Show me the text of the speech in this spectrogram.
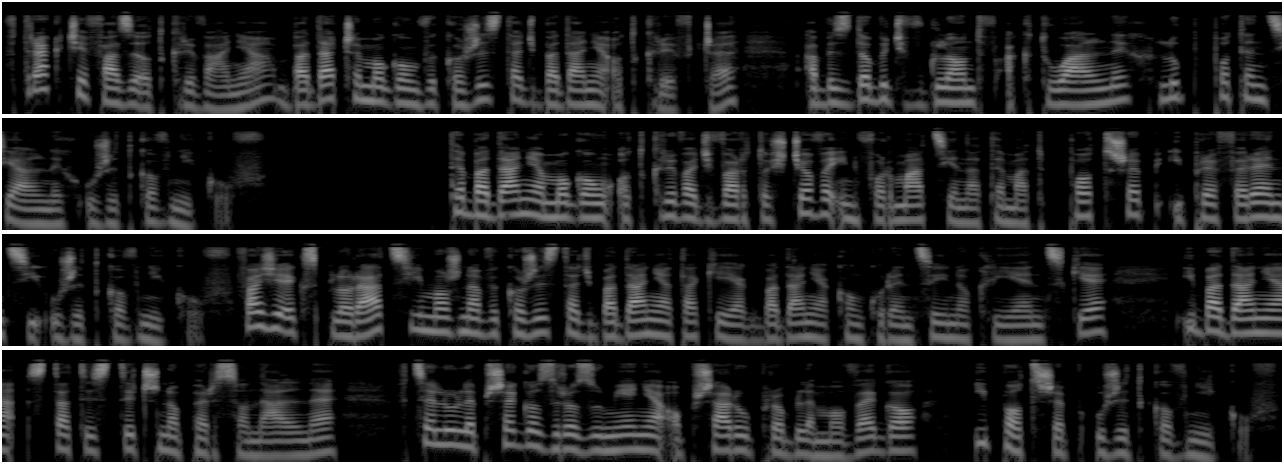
W trakcie fazy odkrywania badacze mogą wykorzystać badania odkrywcze, aby zdobyć wgląd w aktualnych lub potencjalnych użytkowników. Te badania mogą odkrywać wartościowe informacje na temat potrzeb i preferencji użytkowników. W fazie eksploracji można wykorzystać badania takie jak badania konkurencyjno-klienckie i badania statystyczno-personalne w celu lepszego zrozumienia obszaru problemowego i potrzeb użytkowników.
